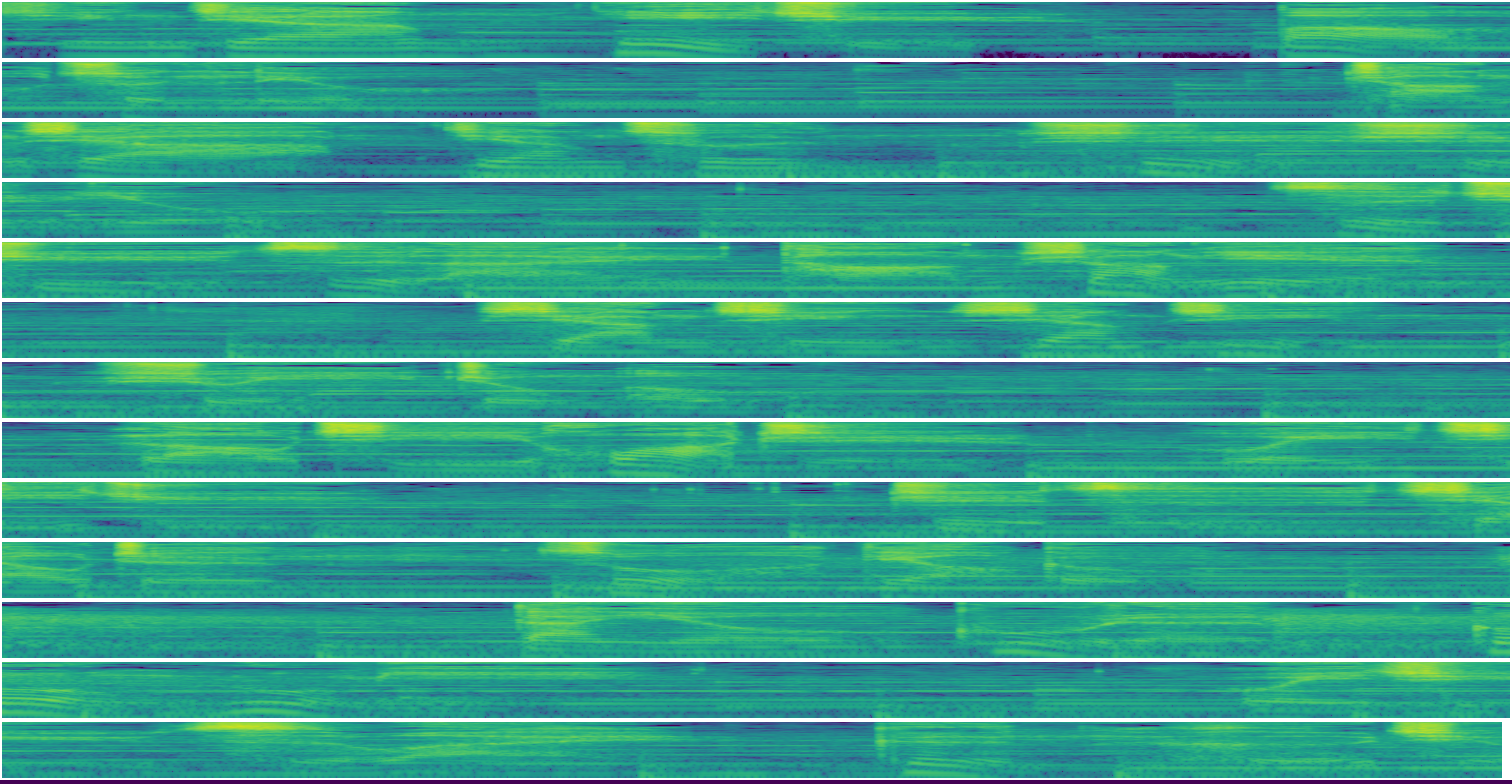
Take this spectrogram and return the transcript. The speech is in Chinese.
清江一曲报春流，长下江村事事幽。自去自来堂上燕，相亲相近水中鸥。老妻画纸为棋局，稚子敲针作钓钩。但有故人共禄米，未去此外更何求？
